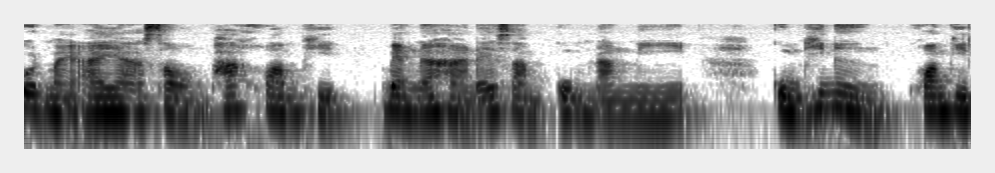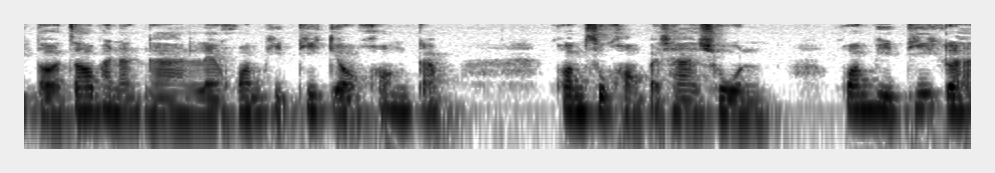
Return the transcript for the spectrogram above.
กฎหมายอาญา2ภาคความผิด แบ่งเนื้อหาได้ 3 กลุ่มดังนี้ กลุ่มที่ 1 ความผิดต่อเจ้าพนักงาน และความผิดที่เกี่ยวข้องกับความสุขของประชาชน ความผิดที่กระ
